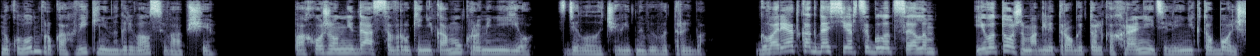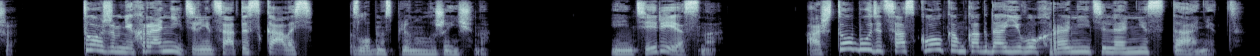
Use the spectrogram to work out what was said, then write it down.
Но кулон в руках Вики не нагревался вообще. «Похоже, он не дастся в руки никому, кроме нее», — сделал очевидный вывод рыба. «Говорят, когда сердце было целым, его тоже могли трогать только хранители и никто больше». «Тоже мне хранительница отыскалась!» — злобно сплюнула женщина. Интересно. А что будет с осколком, когда его хранителя не станет?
